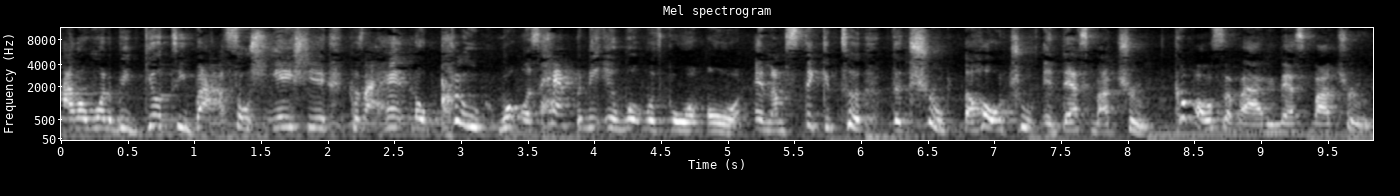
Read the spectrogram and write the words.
I don't want to be guilty by association because I had no clue what was happening and what was going on. And I'm sticking to the truth, the whole truth, and that's my truth. Come on, somebody, that's my truth.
